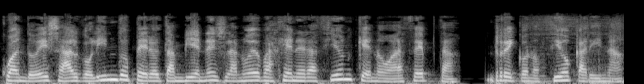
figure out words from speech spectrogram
cuando es algo lindo pero también es la nueva generación que no acepta, reconoció Karina.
